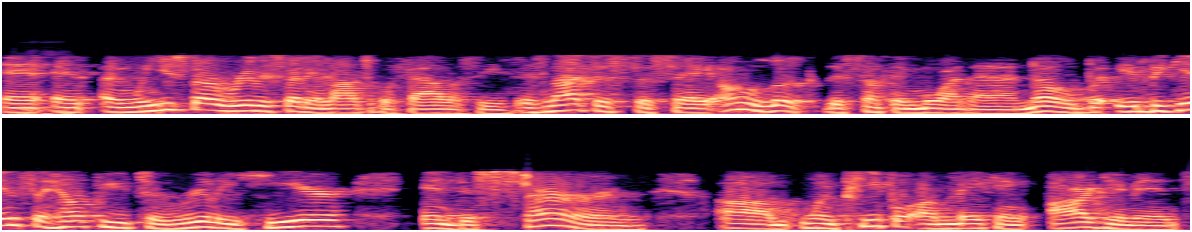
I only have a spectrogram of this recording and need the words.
And, and, and, when you start really studying logical fallacies, it's not just to say, oh, look, there's something more that I know, but it begins to help you to really hear and discern um, when people are making arguments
